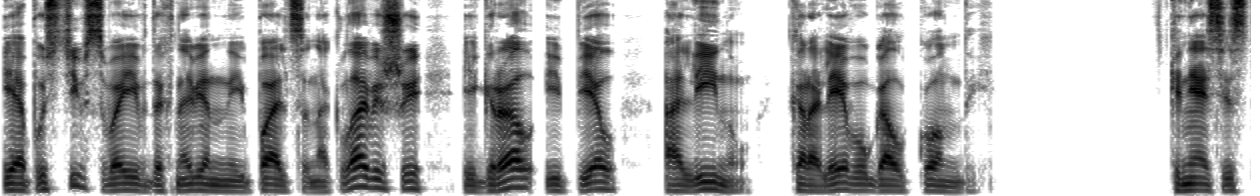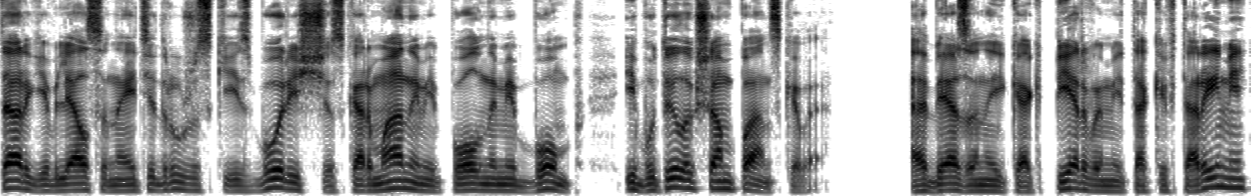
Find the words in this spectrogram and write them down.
и опустив свои вдохновенные пальцы на клавиши, играл и пел Алину, королеву Галконды. Князь Истар являлся на эти дружеские сборища с карманами, полными бомб и бутылок шампанского, обязанный как первыми, так и вторыми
